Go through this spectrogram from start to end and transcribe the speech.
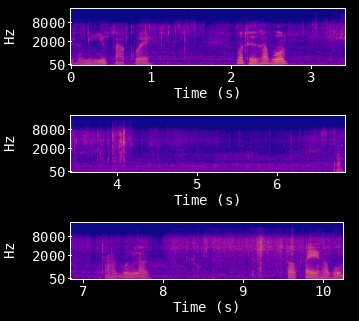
หลังนี้อยู่ปากกล้วยมาถือครับผมเดี๋ยว ถามเบื้องหลังต่อไปครับผม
